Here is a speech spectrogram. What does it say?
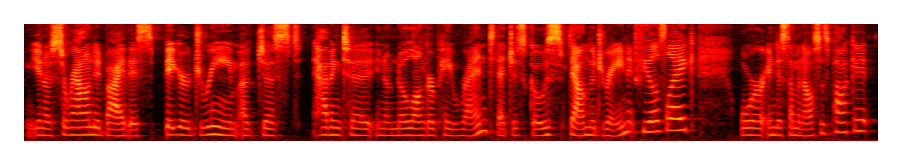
you know, surrounded by this bigger dream of just having to, you know, no longer pay rent that just goes down the drain, it feels like, or into someone else's pocket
